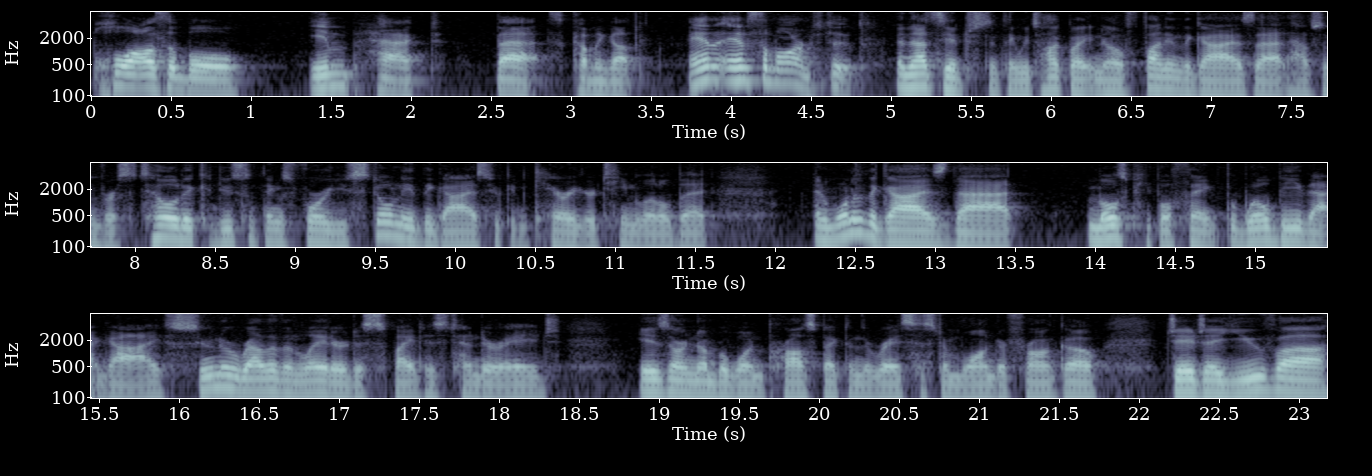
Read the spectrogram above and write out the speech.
plausible impact bats coming up and, and some arms too. And that's the interesting thing. We talk about, you know, finding the guys that have some versatility, can do some things for you. You still need the guys who can carry your team a little bit. And one of the guys that most people think will be that guy sooner rather than later, despite his tender age, is our number one prospect in the Rays system, Wander Franco. JJ, you've uh,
